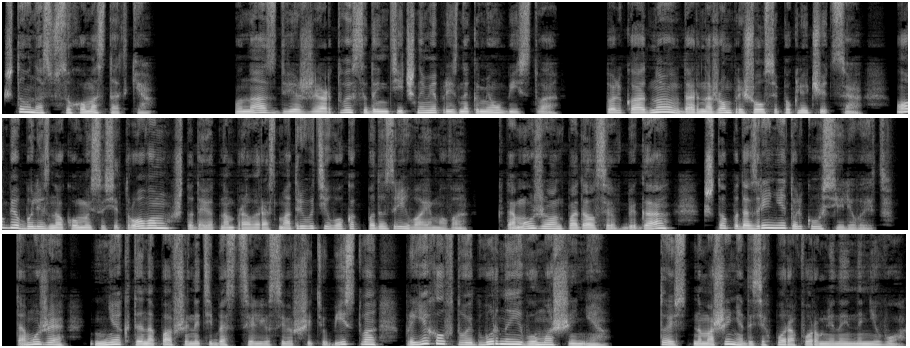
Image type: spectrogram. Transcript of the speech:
«Что у нас в сухом остатке?» «У нас две жертвы с идентичными признаками убийства. Только одной удар ножом пришелся по ключице. Обе были знакомы с Осетровым, что дает нам право рассматривать его как подозреваемого. К тому же он подался в бега, что подозрение только усиливает. К тому же некто, напавший на тебя с целью совершить убийство, приехал в твой двор на его машине то есть на машине, до сих пор оформленной на него.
